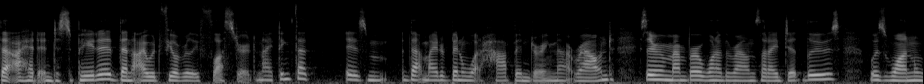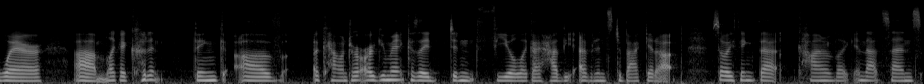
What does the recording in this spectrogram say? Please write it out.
that I had anticipated, then I would feel really flustered. And I think that is that might have been what happened during that round. Because I remember one of the rounds that I did lose was one where, um, like, I couldn't think of a counter argument because I didn't feel like I had the evidence to back it up. So I think that kind of like in that sense,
